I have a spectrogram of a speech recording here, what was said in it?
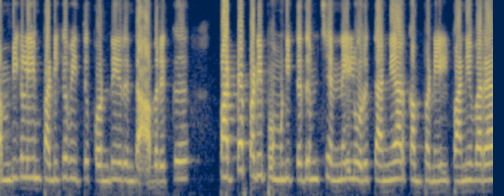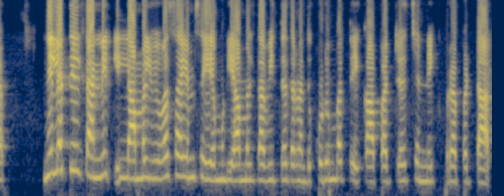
தம்பிகளையும் படிக்க வைத்துக் கொண்டு இருந்த அவருக்கு பட்டப்படிப்பு முடித்ததும் சென்னையில் ஒரு தனியார் கம்பெனியில் பணிவர நிலத்தில் தண்ணீர் இல்லாமல் விவசாயம் செய்ய முடியாமல் தவித்த தனது குடும்பத்தை காப்பாற்ற சென்னைக்கு புறப்பட்டார்.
